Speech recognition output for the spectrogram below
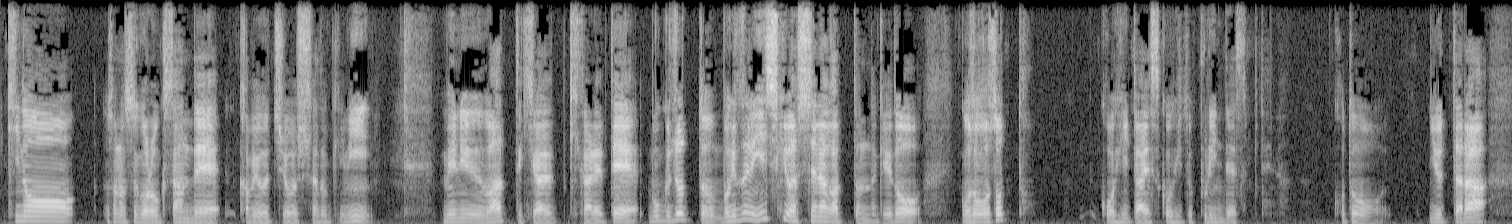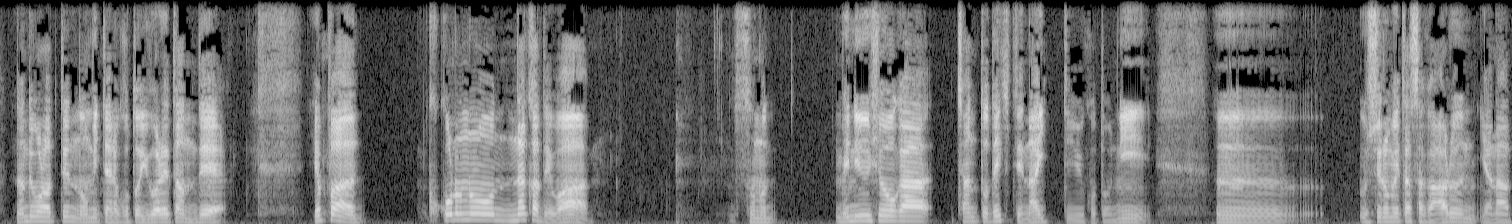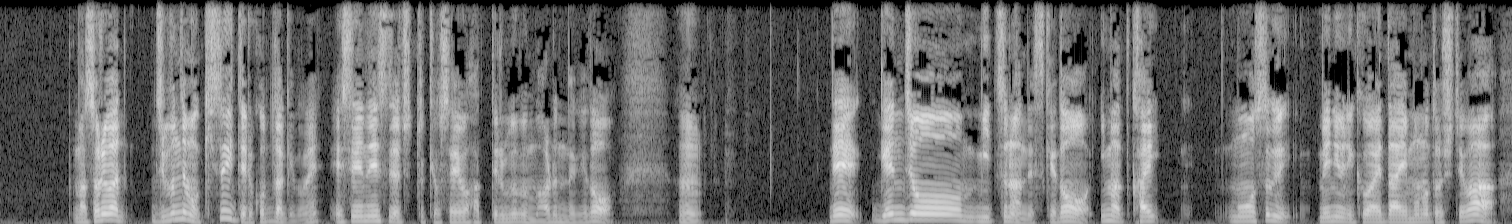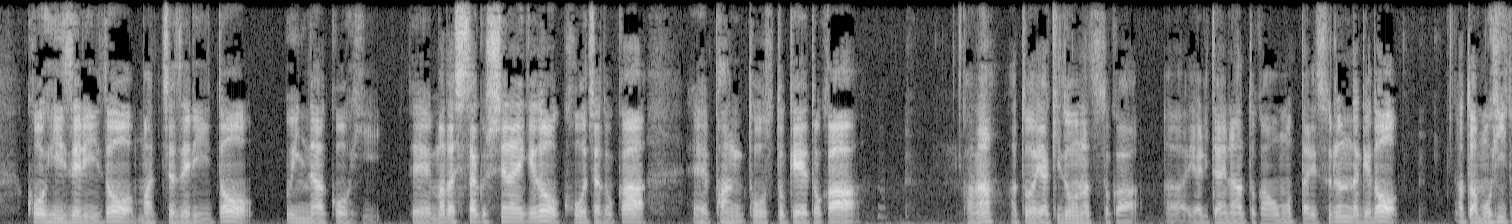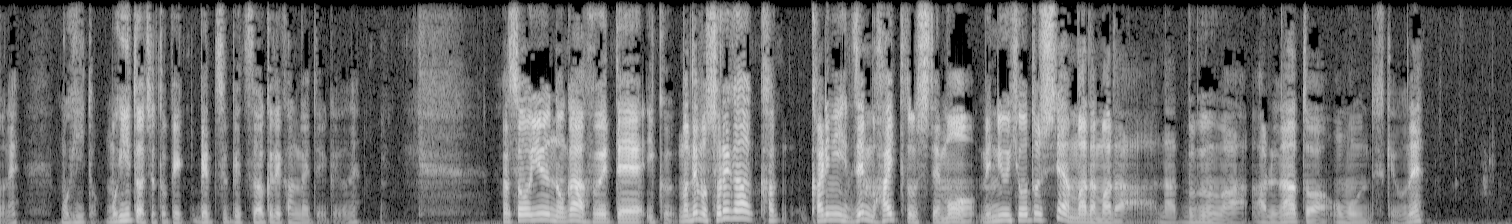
昨日、そのスゴロクさんで壁打ちをしたときに、メニューは？って聞かれて、僕ちょっと、別に意識はしてなかったんだけど、ごそごそっと、コーヒーとアイスコーヒーとプリンです、みたいなことを言ったら、なんで笑ってんの？みたいなことを言われたんで、やっぱ、心の中では、その、メニュー表がちゃんとできてないっていうことに、うーん、後ろめたさがあるんやな。まあそれは自分でも気づいてることだけどね。SNS ではちょっと虚勢を張ってる部分もあるんだけど、うん。で、現状3つなんですけど、今、かい、もうすぐメニューに加えたいものとしては、コーヒーゼリーと抹茶ゼリーとウインナーコーヒー。で、まだ試作してないけど、紅茶とか、えーパン、トースト系とか、かなあとは焼きドーナツとか、あやりたいなとか思ったりするんだけど、あとはモヒートね。モヒート。モヒートはちょっと別、別、枠で考えてるけどね。まそういうのが増えていく。まあでもそれが、仮に全部入ったとしても、メニュー表としてはまだまだな部分はあるなとは思うんですけどね。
